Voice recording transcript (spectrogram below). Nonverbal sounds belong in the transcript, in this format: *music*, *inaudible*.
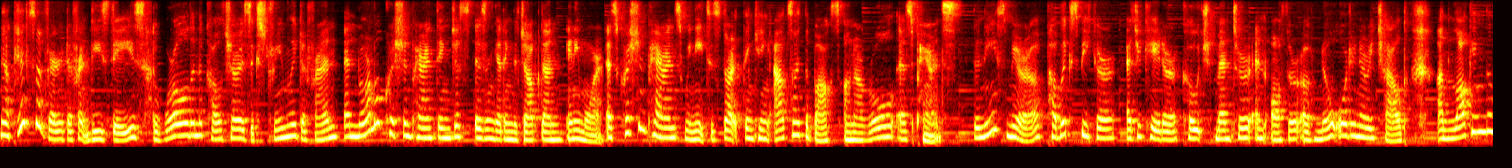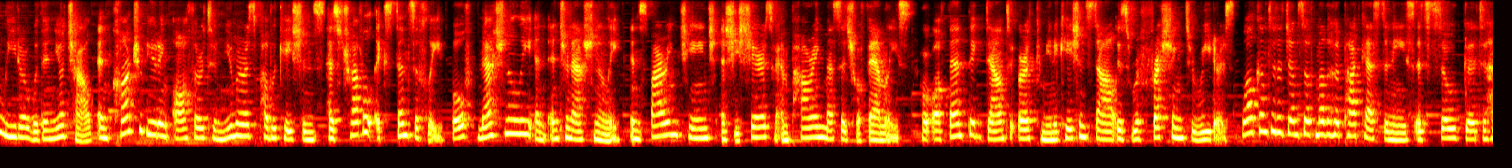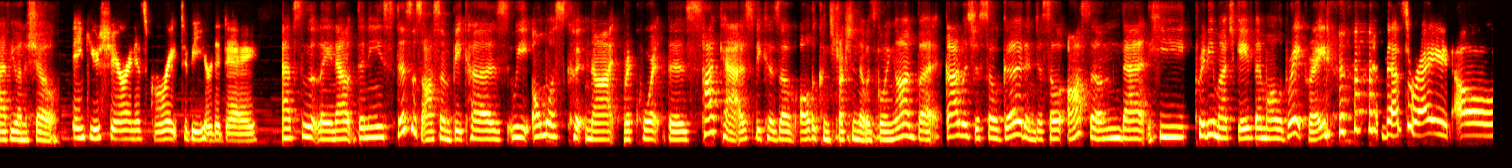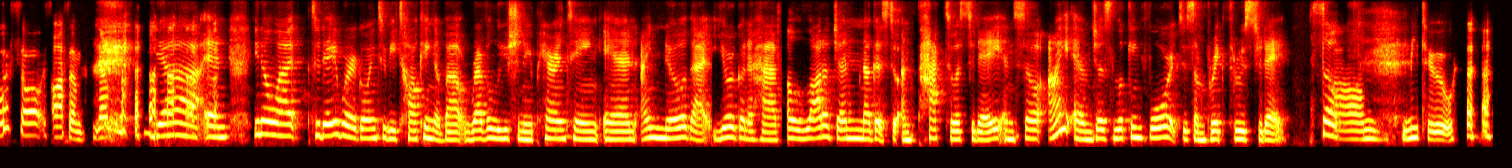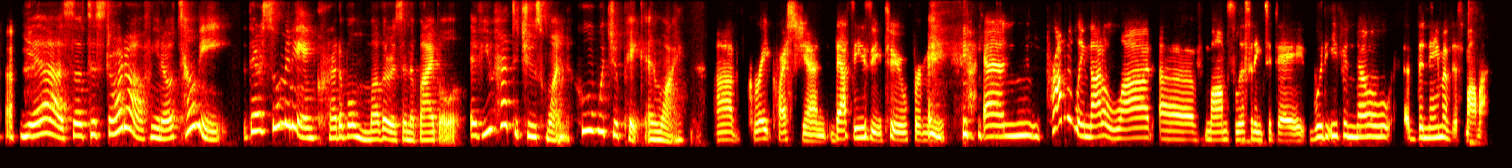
Now, kids are very different these days. The world and the culture is extremely different, and normal Christian parenting just isn't getting the job done anymore. As Christian parents, we need to start thinking outside the box on our role as parents. Denise Mira, public speaker, educator, coach, mentor, and author of No Ordinary Child Unlocking the Leader Within Your Child, and contributing author to numerous publications, has traveled extensively, both nationally and internationally, inspiring change as she shares her empowering message for families. Her authentic, down to earth communication style is refreshing to readers. Welcome to the Gems of Motherhood podcast, Denise. It's so good to have you on the show. Thank you, Sharon. It's great to be here today. Absolutely. Now, Denise, this is awesome because we almost could not record this podcast because of all the construction that was going on. But God was just so good and just so awesome that He pretty much gave them all a break, right? *laughs* That's right. Oh, so awesome. Yep. yeah. *laughs* And you know what? Today we're going to be talking about revolutionary parenting. And I know that you're going to have a lot of gem nuggets to unpack to us today. And so so I am just looking forward to some breakthroughs today. So, um, me too. *laughs* yeah. So, to start off, you know, tell me, there are so many incredible mothers in the Bible. If you had to choose one, who would you pick and why? Uh, great question. That's easy too for me. *laughs* and probably not a lot of moms listening today would even know the name of this mama,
